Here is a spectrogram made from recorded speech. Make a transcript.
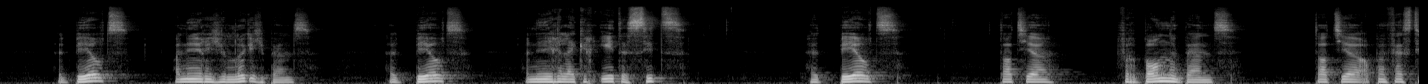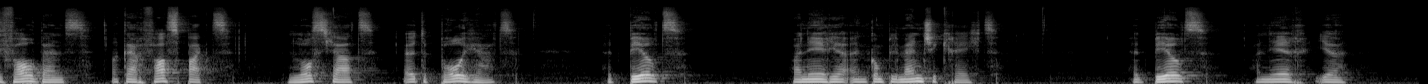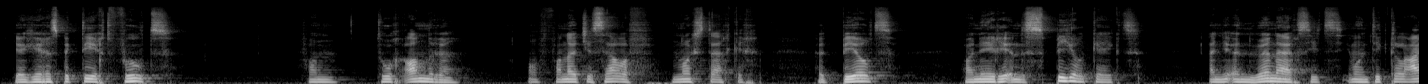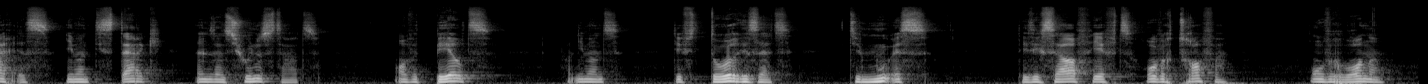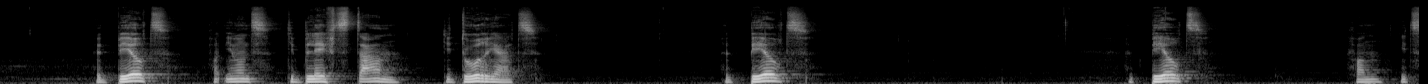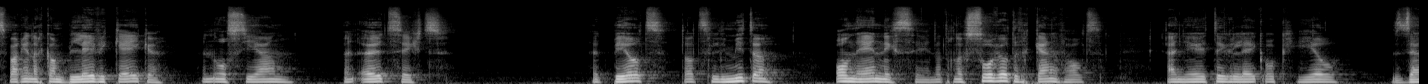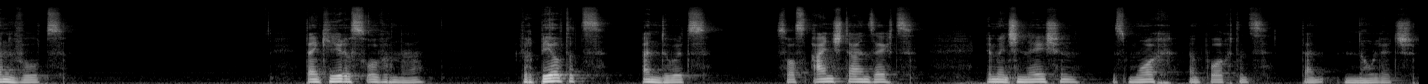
Het beeld wanneer je gelukkig bent. Het beeld wanneer je lekker eten ziet. Het beeld dat je verbonden bent. Dat je op een festival bent, elkaar vastpakt, losgaat, uit de pol gaat. Het beeld wanneer je een complimentje krijgt. Het beeld wanneer je je gerespecteerd voelt van door anderen of vanuit jezelf nog sterker. Het beeld wanneer je in de spiegel kijkt en je een winnaar ziet, iemand die klaar is, iemand die sterk in zijn schoenen staat. Of het beeld van iemand die heeft doorgezet, die moe is, die zichzelf heeft overtroffen, overwonnen. Het beeld van iemand die blijft staan, die doorgaat. Het beeld. Het beeld van iets waarin er kan blijven kijken, een oceaan, een uitzicht. Het beeld dat limieten oneindig zijn, dat er nog zoveel te verkennen valt en je je tegelijk ook heel zen voelt. Denk hier eens over na. Verbeeld het en doe het. Zoals Einstein zegt: Imagination is more important than knowledge.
